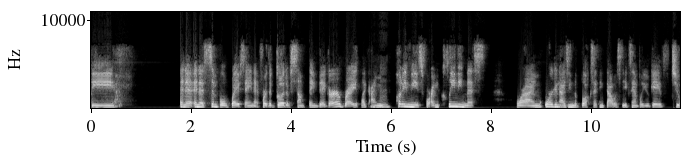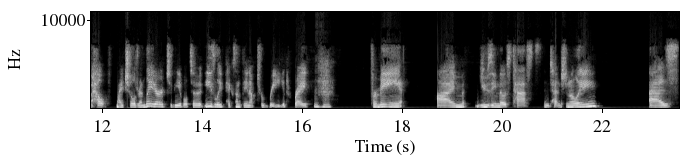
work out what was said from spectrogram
the in a, in a simple way of saying it for the good of something bigger right like i'm mm-hmm. putting these for i'm cleaning this or i'm organizing the books i think that was the example you gave to help my children later to be able to easily pick something up to read right mm-hmm. for me i'm using those tasks intentionally as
